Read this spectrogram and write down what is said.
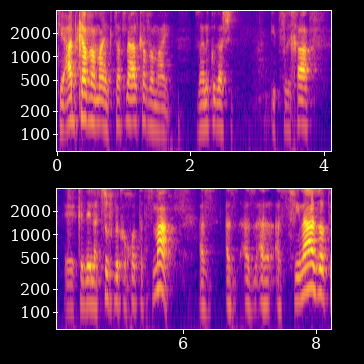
כעד קו המים, קצת מעל קו המים. זו הנקודה שהיא צריכה כדי לצוף בכוחות עצמה. אז, אז, אז, אז הספינה הזאת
